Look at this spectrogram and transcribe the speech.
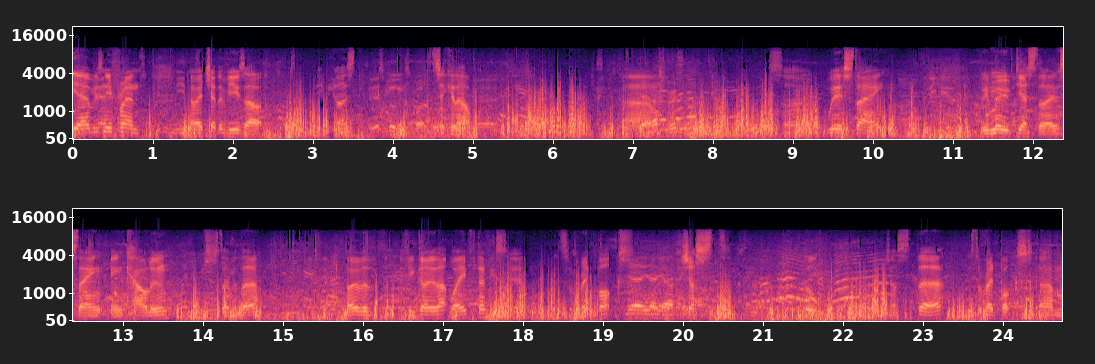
Yeah, with his new friend. Anyway, check the views out. You guys check it out. Yeah, that's Um, very so we're staying. We moved yesterday and staying in Kowloon, which is just over there. Over, th- if you go that way, if you don't you see it, it's a red box. Yeah, yeah, yeah. Just, oh, just there is the red box um,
